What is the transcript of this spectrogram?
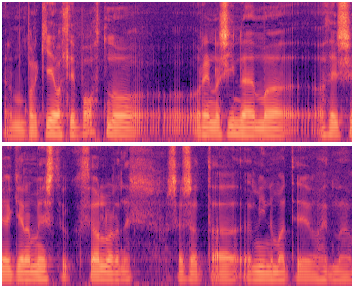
er maður bara að gefa allt í botn og, og reyna að sína þeim að, að þeir sé að gera mistök þjálfvarnir sem sagt að, að mínumati og hérna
